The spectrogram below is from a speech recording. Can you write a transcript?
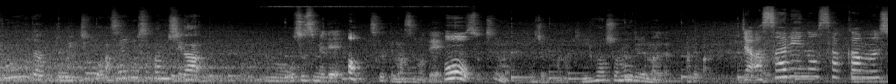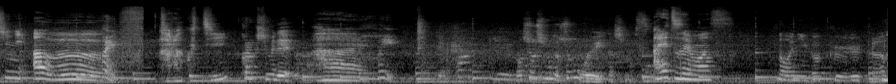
今日だと一応アサリの酒蒸しがおすすめであ。作ってますのでおそっちでも大丈夫かな。日本酒を飲んでるのであれば。じゃああさりの酒蒸しに合うはい。辛口？辛口めで。はい。はい。でご承知のとちょっとご用意いたします。ありがとうございます。何が来るかな？何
